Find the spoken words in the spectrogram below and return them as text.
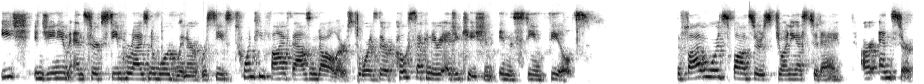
Each Ingenium NSERC STEAM Horizon Award winner receives $25,000 towards their post-secondary education in the STEAM fields. The five award sponsors joining us today are NSERC,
